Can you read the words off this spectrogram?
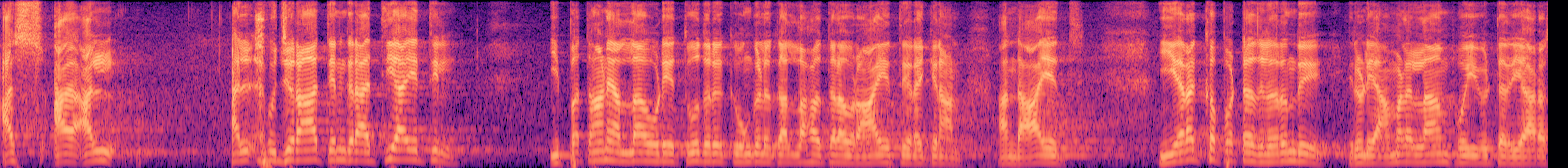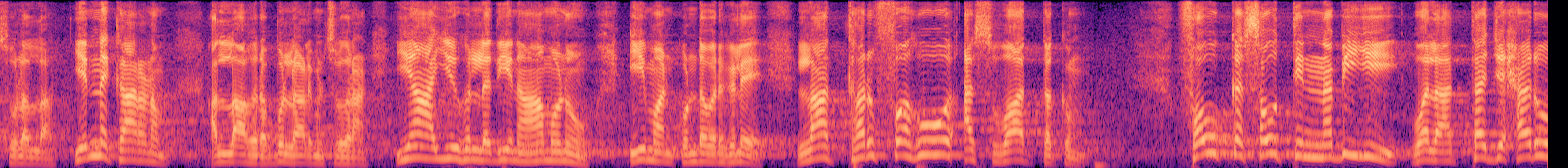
அஸ் அ- அல் அல் ஹுஜராத் என்கிற அத்தியாயத்தில் இப்பத்தானே அல்லாஹ்வுடைய தூதருக்கு உங்களுக்கு அல்லாஹத்தில் ஒரு ஆயத்தை இறக்கிறான் அந்த ஆயத் இறக்கப்பட்டதிலிருந்து இதனுடைய அமலெல்லாம் போய்விட்டது யார சூழல்லாம் என்ன காரணம்? அல்லாஹ் ரபுல் ஆலமின் சொல்கிறான் யா ஐயுகல்லதீன் ஆமனு ஈமான் கொண்டவர்களே லா தர்ஃபஹு அஸ்வாத்தக்கும். ஃபௌக சௌத்தின் நபியி வலா தஜ்ஹரு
